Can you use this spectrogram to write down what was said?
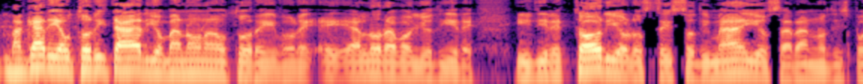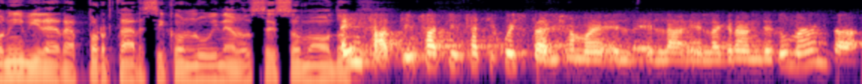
magari autoritario ma non autorevole. E allora voglio dire il direttorio lo stesso Di Maio saranno disponibili a rapportarsi con lui nello stesso modo? E infatti, infatti, infatti questa diciamo, è, è, la, è, la, grande domanda.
